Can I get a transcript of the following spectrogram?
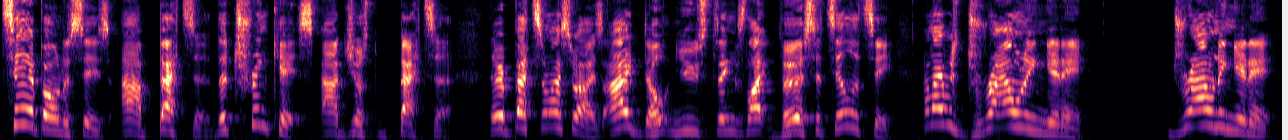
Tier bonuses are better. The trinkets are just better. They're better masterwise. I don't use things like versatility. And I was drowning in it. Drowning in it.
